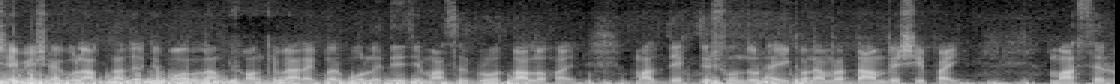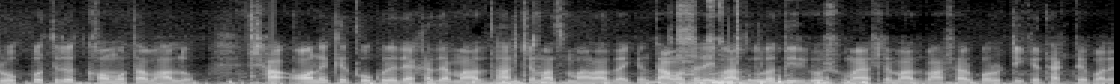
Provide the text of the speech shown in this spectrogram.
সেই বিষয়গুলো আপনাদেরকে বললাম। সংক্ষেপে আরেকবার বলে দিই যে মাছের গ্রোথ ভালো হয়। মাছ দেখতে সুন্দর হয়, এই কারণে আমরা দাম বেশি পাই। মাছের রোগ প্রতিরোধ ক্ষমতা ভালো। অনেকের পুকুরে দেখা যায় মাছ ভাসলে মাছ মারা যায়, কিন্তু আমাদের এই মাছগুলো দীর্ঘ সময় আসলে মাছ ভাসার পরও টিকে থাকতে পারে।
